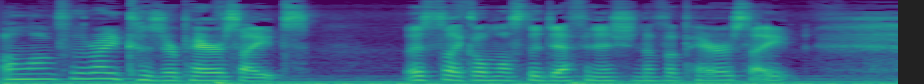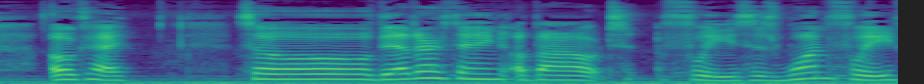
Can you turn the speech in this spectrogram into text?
along for the ride? Because they're parasites. That's like almost the definition of a parasite. Okay, so the other thing about fleas is one flea,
